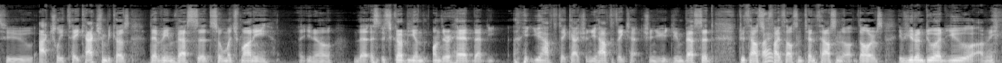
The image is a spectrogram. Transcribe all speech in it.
to actually take action because they've invested so much money. You know that it's, it's gonna be on, on their head that you have to take action. You have to take action. You, you invested two thousand, Right. five thousand, ten thousand dollars. If you don't do it, you I mean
